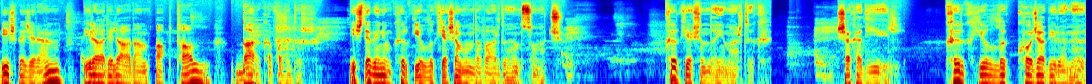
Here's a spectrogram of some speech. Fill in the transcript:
İş beceren, iradeli adam aptal, dar kafalıdır. İşte benim 40 yıllık yaşamımda vardığım sonuç. 40 yaşındayım artık. Şaka değil. 40 yıllık koca bir ömür.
